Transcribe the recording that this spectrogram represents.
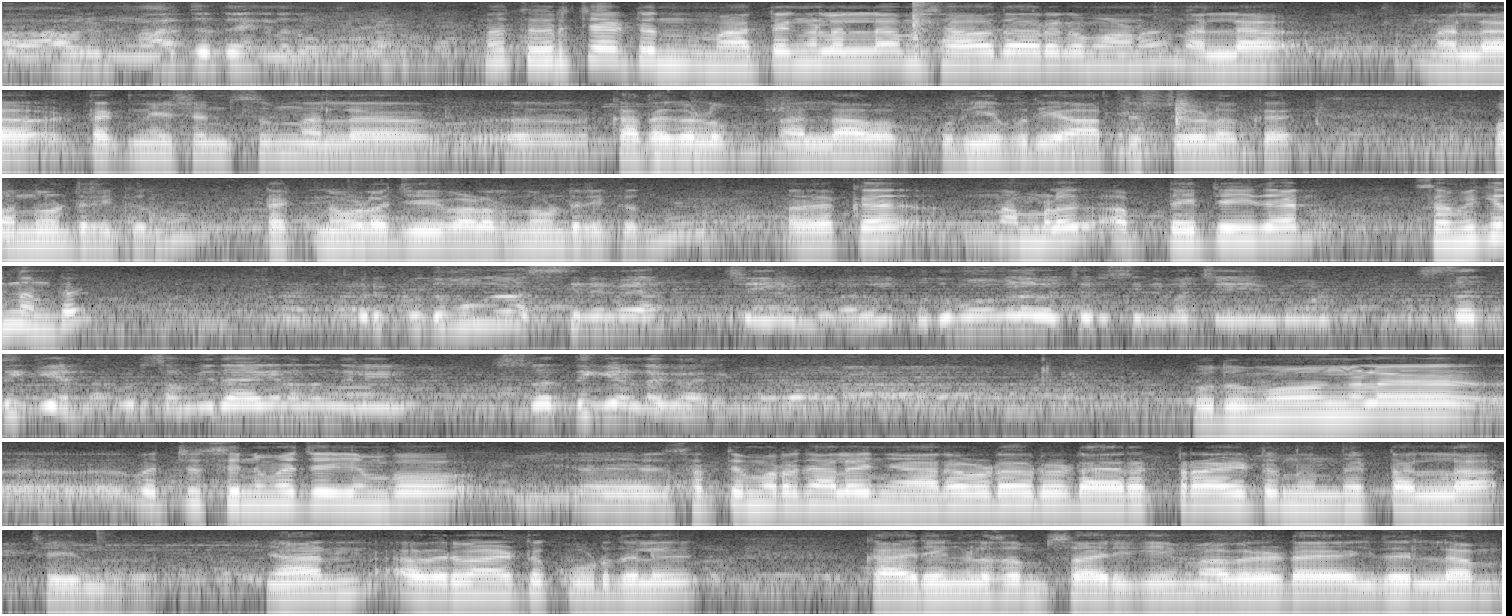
ആ- ഒരു മാറ്റത്തെ എങ്ങനെ നോക്കുക? തീർച്ചയായിട്ടും മാറ്റങ്ങളെല്ലാം സാധാരണമാണ് നല്ല നല്ല ടെക്നീഷ്യൻസും നല്ല കഥകളും നല്ല പുതിയ പുതിയ ആർട്ടിസ്റ്റുകളൊക്കെ വന്നുകൊണ്ടിരിക്കുന്നു. ടെക്നോളജി വളർന്നുകൊണ്ടിരിക്കുന്നു. അതൊക്കെ നമ്മൾ അപ്ഡേറ്റ് ചെയ്യാൻ ശ്രമിക്കുന്നുണ്ട്. ഒരു പുതുമുഖ സിനിമ ചെയ്യുമ്പോൾ അല്ലെങ്കിൽ പുതുമുഖങ്ങളെ വെച്ചൊരു സിനിമ ചെയ്യുമ്പോൾ ശ്രദ്ധിക്കേണ്ട ഒരു സംവിധായകൻ എന്ന നിലയിൽ ശ്രദ്ധിക്കേണ്ട കാര്യങ്ങൾ? പുതുമുഖങ്ങളെ വെച്ച് സിനിമ ചെയ്യുമ്പോൾ സത്യം പറഞ്ഞാൽ ഞാനവിടെ ഒരു ഡയറക്ടറായിട്ട് നിന്നിട്ടല്ല ചെയ്യുന്നത്. ഞാൻ അവരുമായിട്ട് കൂടുതൽ കാര്യങ്ങൾ സംസാരിക്കുകയും അവരുടെ ഇതെല്ലാം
